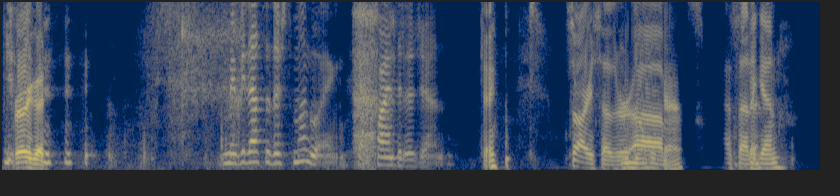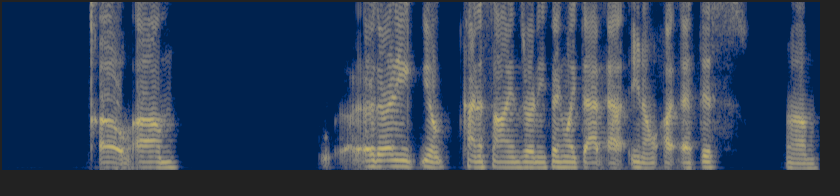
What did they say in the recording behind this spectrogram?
Very good. Maybe that's what they're smuggling. Can't find it Okay. Sorry, Caesar. No cats. ask that Okay. again. Oh, um, are there any you know kind of signs or anything like that at you know at at this um,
